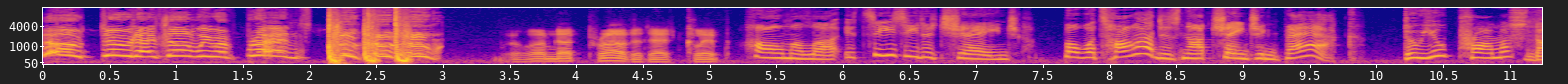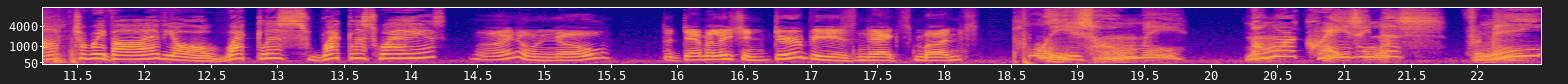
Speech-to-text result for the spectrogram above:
Oh, dude, I thought we were friends. Well, I'm not proud of that clip. Homela, it's easy to change, but what's hard is not changing back. Do you promise not to revive your reckless, reckless ways? I don't know. The demolition derby is next month. Please, homie. No more craziness. For me?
